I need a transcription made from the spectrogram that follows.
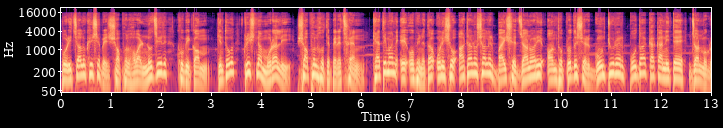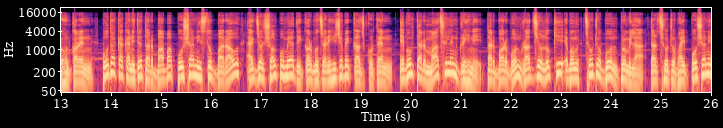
পরিচালক হিসেবে সফল হওয়ার নজির খুবই কম। কিন্তু কৃষ্ণা মুরালি সফল হতে পেরেছেন। খ্যাতিমান এ অভিনেতা উনিশশো সালের বাইশে জানুয়ারি অন্ধ্রপ্রদেশের গুন্টুরের পোদা কাকানিতে জন্মগ্রহণ করেন। পোদা কাকানিতে তার বাবা পোষা নিস্তব্বা রাও একজন স্বল্পমেয়াদী কর্মচারী হিসেবে কাজ করতেন এবং তার মা ছিলেন গৃহিণী। তার বড় বোন রাজ্য লক্ষ্মী এবং ছোট বোন প্রমিলা। তার ছোট ভাই পোষানি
